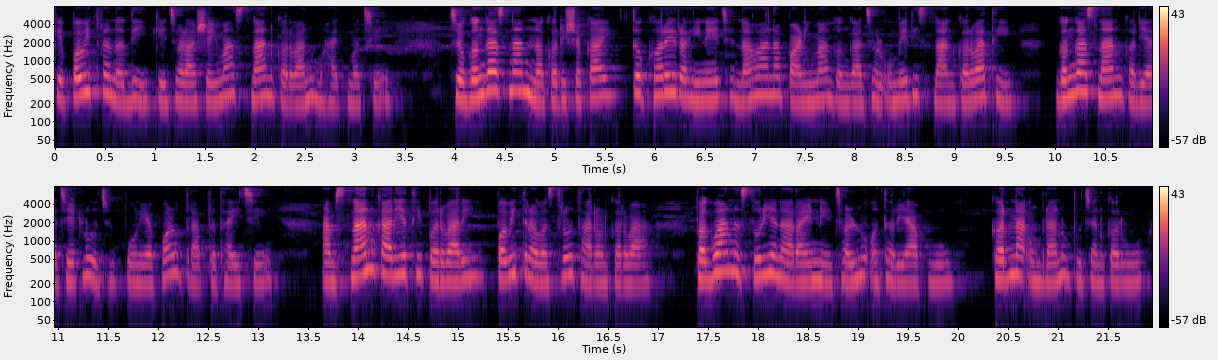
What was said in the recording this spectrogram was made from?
કે પવિત્ર નદી કે જળાશયમાં સ્નાન કરવાનું મહાત્મ્ય છે. જો ગંગા સ્નાન ન કરી શકાય તો ઘરે રહીને જ નહાવાના પાણીમાં ગંગાજળ ઉમેરી સ્નાન કરવાથી ગંગા સ્નાન કર્યા જેટલું જ પુણ્યફળ પ્રાપ્ત થાય છે. આમ સ્નાન કાર્યથી પરવારી પવિત્ર વસ્ત્રો ધારણ કરવા, ભગવાન સૂર્યનારાયણને જળનું અધર્ય આપવું, ઘરના ઉમરાનું પૂજન કરવું,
